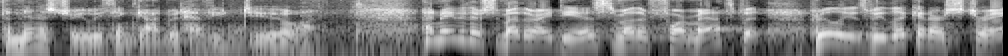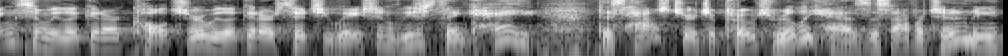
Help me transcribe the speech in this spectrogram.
the ministry we think God would have you do. And maybe there's some other ideas, some other formats, but really, as we look at our strengths and we look at our culture, we look at our situation, we just think, hey, this house church approach really has this opportunity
